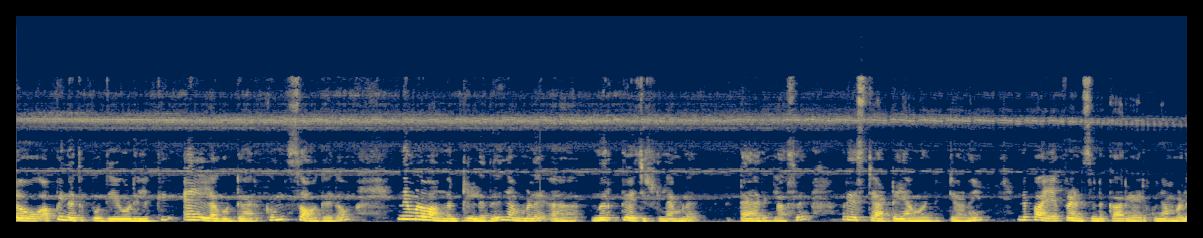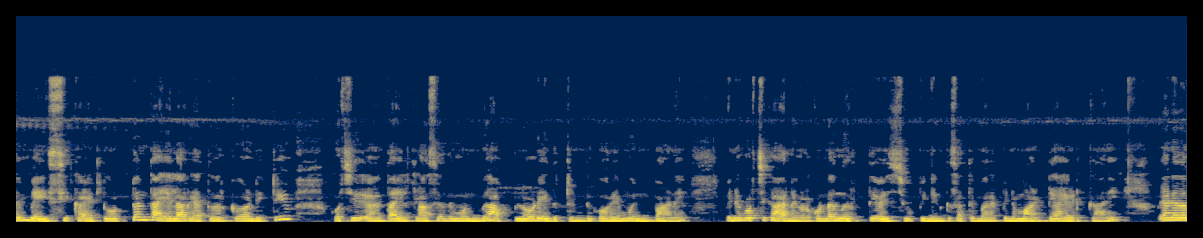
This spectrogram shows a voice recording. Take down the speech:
ഹലോ അപ്പോൾ ഇന്നത്തെ പുതിയ വീടിലേക്ക് എല്ലാ കൂട്ടുകാർക്കും സ്വാഗതം. നമ്മൾ വന്നിട്ടുള്ളത് നമ്മൾ നിർത്തി വെച്ചിട്ടുള്ള നമ്മൾ ടയർ ക്ലാസ് റീസ്റ്റാർട്ട് ചെയ്യാൻ വേണ്ടിയിട്ടാണ്. എന്റെ പഴയ ഫ്രണ്ട്സിനൊക്കെ അറിയായിരിക്കും നമ്മൾ ബേസിക് ആയിട്ട് ഒട്ടും തയ്യൽ അറിയാത്തവർക്ക് വേണ്ടിയിട്ട് കുറച്ച് തയ്യൽ ക്ലാസ് അത് മുൻപ് അപ്ലോഡ് ചെയ്തിട്ടുണ്ട് കുറേ മുൻപാണ്. പിന്നെ കുറച്ച് കാരണങ്ങൾ കൊണ്ട് നിർത്തി വെച്ചു. പിന്നെ എനിക്ക് സത്യം പറയാം പിന്നെ മടിയായി എടുക്കാൻ. ഞാനത്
